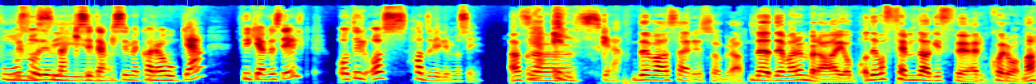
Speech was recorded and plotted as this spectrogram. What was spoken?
To store Limousin. maxitaxi med karaoke fikk jeg bestilt. Og til oss hadde vi limousin. Og Altså, jeg elsker det. det var seriøst så bra. Det, det var en bra jobb. Og det var fem dager før korona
